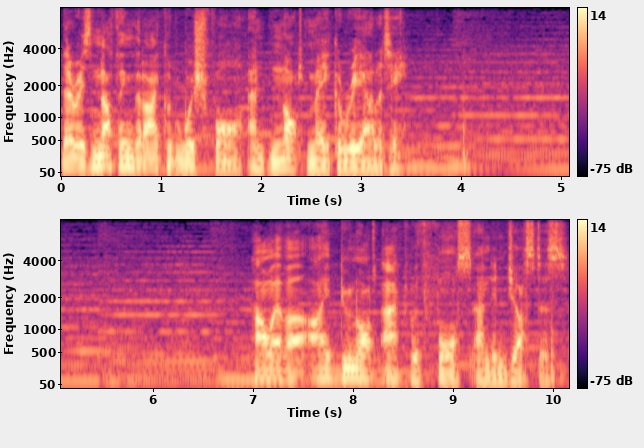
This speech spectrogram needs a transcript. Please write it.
There is nothing that I could wish for and not make a reality. However, I do not act with force and injustice.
